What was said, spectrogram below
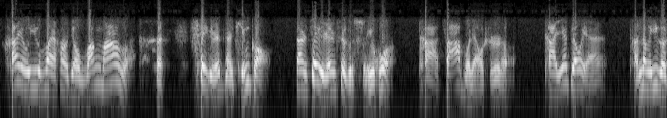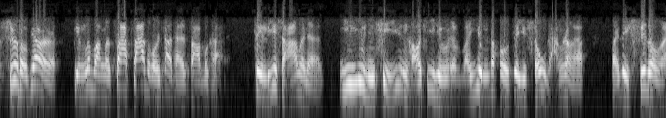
还有一个外号叫王麻子。这个人他挺高，但是这个人是个水货，他砸不了石头。他也表演，他弄一个石头片儿，叮了梆了砸，砸多少下他也砸不开。这李傻子呢，一运气运好气，把运到这一手掌上啊。把这石头啊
